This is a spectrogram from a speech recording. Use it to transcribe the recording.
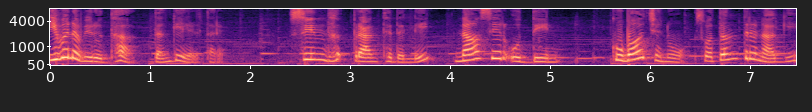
ಇವನ ವಿರುದ್ಧ ದಂಗೆ ಹೇಳ್ತಾರೆ ಸಿಂಧ್ ಪ್ರಾಂತ್ಯದಲ್ಲಿ ನಾಸಿರ್ ಉದ್ದೀನ್ ಕುಬಾಚನು ಸ್ವತಂತ್ರನಾಗಿ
